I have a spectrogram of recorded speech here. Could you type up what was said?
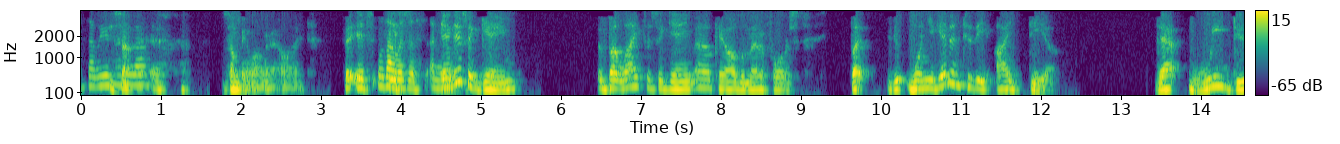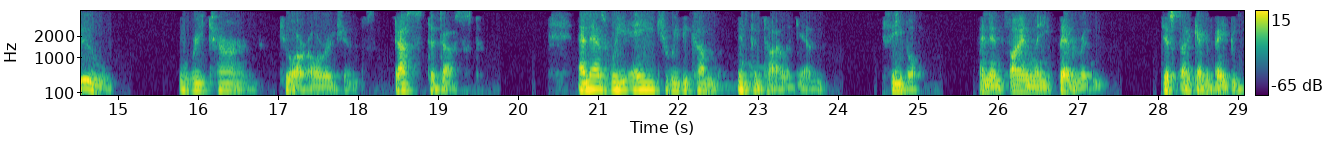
Is that what you're talking not, about? Uh, something along that line. It's well, that it's, was a. I mean, it is a game, but life is a game. Okay, all the metaphors, but when you get into the idea that we do return to our origins, dust to dust. And as we age, we become infantile again, feeble, and then finally bedridden, just like a baby.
